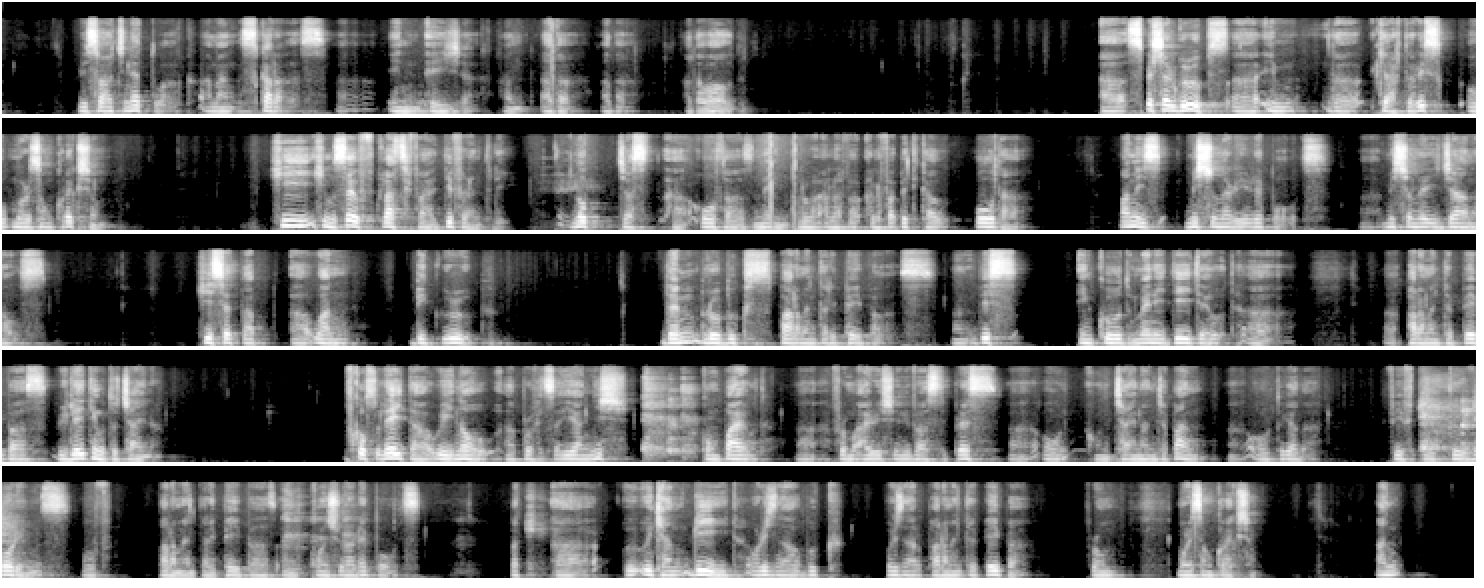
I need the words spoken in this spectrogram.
research network among scholars uh, in Asia and other, other, other world. Uh, special groups uh, in the characteristics of Morrison collection. He himself classified differently, not just uh, author's name, alpha alphabetical order. One is missionary reports, uh, missionary journals. He set up uh, one big group. Then Blue Books parliamentary papers. this include many detailed uh, uh, parliamentary papers relating to China. Of course, later we know uh, Professor Ian Nish compiled uh, from Irish University Press uh, on, on China and Japan uh, altogether 52 volumes of parliamentary papers and consular reports. But we, we can read original book, original parliamentary paper from Morrison collection. And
